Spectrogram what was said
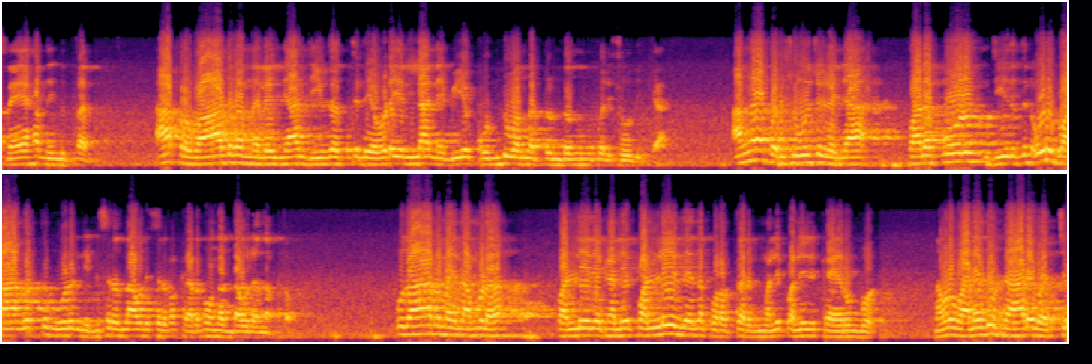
സ്നേഹ നിമിത്തം ആ പ്രവാചക നിലയിൽ ഞാൻ ജീവിതത്തിൽ എവിടെയെല്ലാം നബിയെ കൊണ്ടുവന്നിട്ടുണ്ടെന്ന് പരിശോധിക്കാം. അങ്ങനെ പരിശോധിച്ചു കഴിഞ്ഞാൽ പലപ്പോഴും ജീവിതത്തിൽ ഒരു ഭാഗത്ത് പോലും നബി സല്ലല്ലാഹു അലൈഹി സ്വലമ കടന്നു വന്നിട്ടുണ്ടാവില്ല എന്നർത്ഥം. ഉദാഹരണമായി നമ്മൾ പള്ളിയിലേക്ക് അല്ലെങ്കിൽ പള്ളിയിൽ നിന്ന് പുറത്തിറങ്ങും അല്ലെങ്കിൽ പള്ളിയിൽ കയറുമ്പോൾ നമ്മൾ വലതു കാൽ വെച്ച്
